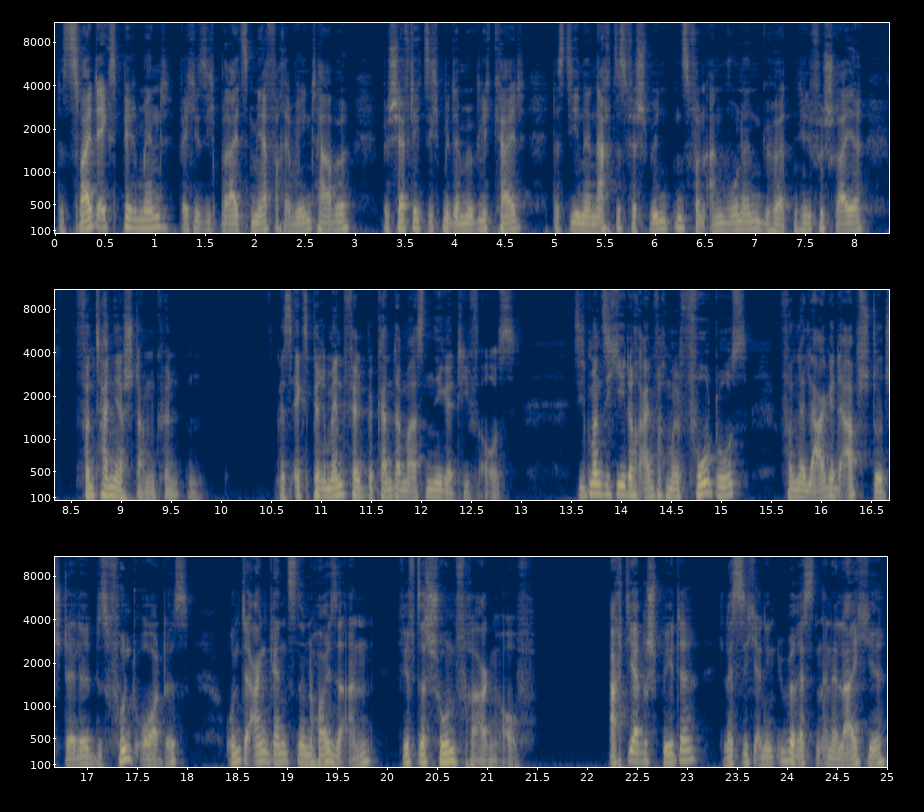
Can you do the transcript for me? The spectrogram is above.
Das zweite Experiment, welches ich bereits mehrfach erwähnt habe, beschäftigt sich mit der Möglichkeit, dass die in der Nacht des Verschwindens von Anwohnern gehörten Hilfeschreie von Tanja stammen könnten. Das Experiment fällt bekanntermaßen negativ aus. Sieht man sich jedoch einfach mal Fotos von der Lage der Absturzstelle, des Fundortes und der angrenzenden Häuser an, wirft das schon Fragen auf. Acht Jahre später lässt sich an den Überresten einer Leiche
